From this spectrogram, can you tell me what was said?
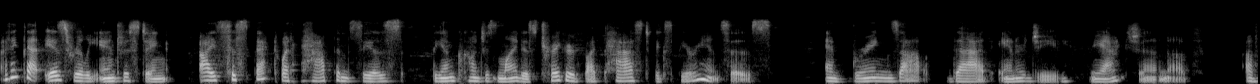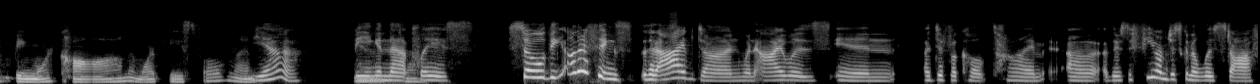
I think that is really interesting. I suspect what happens is the unconscious mind is triggered by past experiences and brings up that energy reaction of of being more calm and more peaceful and Yeah, being in that uh, place. So the other things that I've done when I was in a difficult time, uh, there's a few I'm just going to list off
